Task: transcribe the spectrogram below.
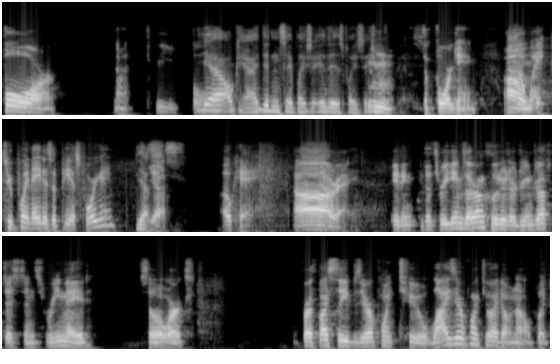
4, not 3. Four. Yeah, okay, I didn't say PlayStation. It is PlayStation. Mm. 4. It's a 4 game. so Um, wait, 2.8 is a PS4 game? Yes. Yes. Okay. All Now- right. It the three games that are included are Dream Drop Distance, remade, so it works. Birth by Sleep 0.2. Why 0.2? I don't know, but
